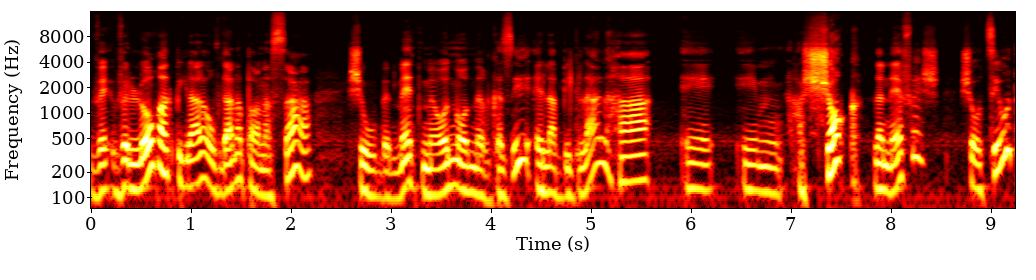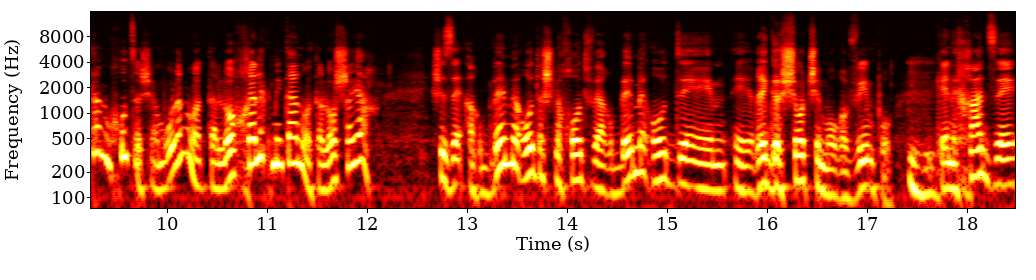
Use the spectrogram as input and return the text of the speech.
ו- ולא רק בגלל האובדן הפרנסה, שהוא באמת מאוד מאוד מרכזי, אלא בגלל ה- אה, השוק לנפש שהוציאו אותנו חוצה, שאמרו לנו, אתה לא חלק מאיתנו, אתה לא שייך. שזה הרבה מאוד השלכות והרבה מאוד אה, אה, רגשות שמעורבים פה. מהמם. כן, אחד זה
